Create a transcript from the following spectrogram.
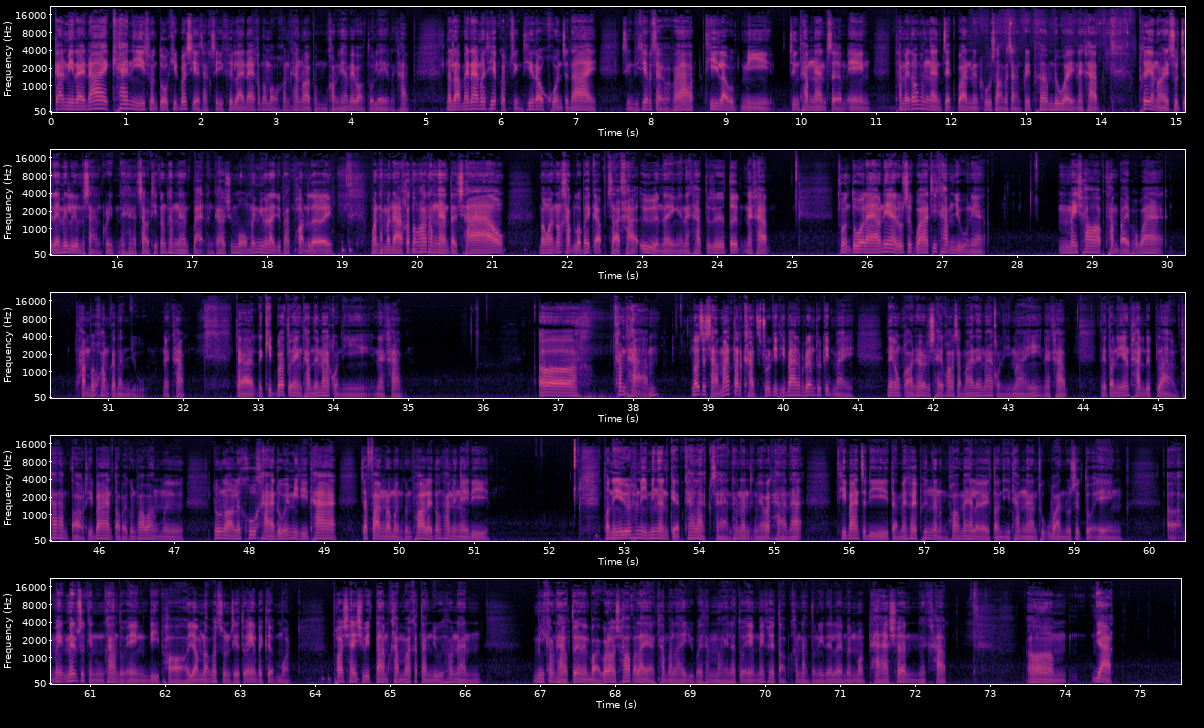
การมีรายได้แค่นี้ส่วนตัวคิดว่าเสียศักดิ์ศรีคือรายได้ก็ต้องบอกว่าค่อนข้างน้อยผมขออนุญาตไม่บอกตัวเลขนะครับและรับไม่ได้เมื่อเทียบกับสิ่งที่เราควรจะได้ สิ่งที่เทียบศักยภาพที่เรามีจึงทำงานเสริมเองทำไมต้องทำงาน 7 วันเป็นครูสอนภาษาอังกฤษเพิ่มด้วยนะครับเพื่ออย่างน้อยที่สุดจะได้ไม่ลืมภาษาอังกฤษนะฮะเสาร์ทิตย์ต้องทำงาน8-9ชั่วโมงไม่มีเวลาหยุดพักผ่อนเลย วันธรรมดาก็ต้องเข้าทำงานแต่เช้า บางวันต้องขับรถไปกับสาขาอื่นอะไรอย่างเงี้ยนะครับตืดๆนะครับส่วนตัวแล้วเนี่ยรู้สึกว่าที่ทำอยู่เนี่ย ไม่ชอบทำไปเพราะว่าทำเพื่อความกตัญญูนะครับ แต่คิดว่าตัวเองทำได้มากกว่านี้นะครับเอ่อคำถามเราจะสามารถตัดขาดจากธุรกิจที่บ้านแล้วเริ่มธุรกิจใหม่ ในองค์กรที่เราจะใช้ความสามารถได้มากกว่านี้ไหมนะครับในตอนนี้ยังทันหรือเปล่า ถ้าทำต่อที่บ้านต่อไปคุณพ่อวางมือ ลูกน้องและคู่ค้าดูไม่มีทีท่าจะฟังเราเหมือนคุณพ่อเลยต้องทำยังไงดี ตอนนี้อายุเท่านี้มีเงินเก็บแค่หลักแสนเท่านั้นถึงแม้ว่าฐานะ ที่บ้านจะดีแต่ไม่เคยพึ่งเงินของพ่อแม่เลย ตอนนี้ทำงานทุกวันรู้สึกตัวเองเออไม่ไม่รู้สึกเห็นคุณค่าตัวเอง ดีพอยอมรับว่าสูญเสียตัวเองไปเกือบหมด เพราะใช้ชีวิตตามคำว่ากตัญญูเท่านั้น มีคำถามตัวเองบ่อยว่าเราชอบอะไรอยากทำอะไรอยู่ไปทำไม แล้วตัวเองไม่เคยตอบคำถามตรงนี้ได้เลยเหมือนหมด passion นะครับเอิ่มอยาก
